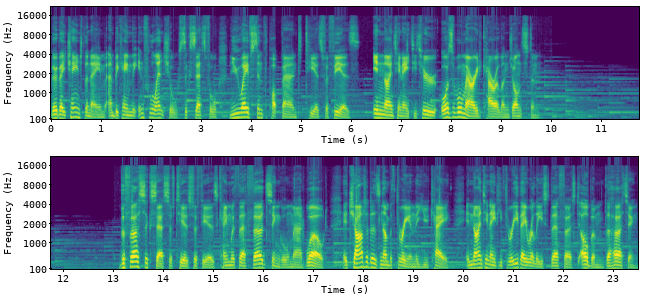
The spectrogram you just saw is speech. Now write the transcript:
though they changed the name and became the influential, successful, new wave synth pop band Tears for Fears. In 1982, Orzabal married Caroline Johnston. The first success of Tears for Fears came with their third single, Mad World. It charted as number 3 in the UK. In 1983 they released their first album, The Hurting.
